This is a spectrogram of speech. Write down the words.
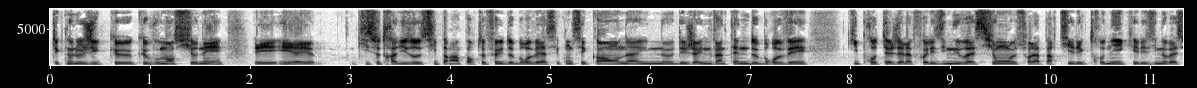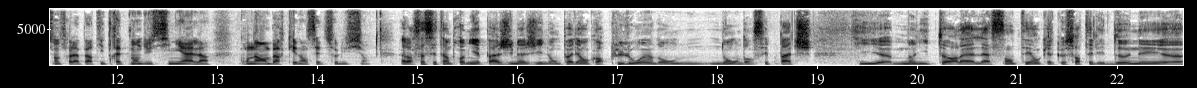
technologiques que, que vous mentionnez. Et, et qui se traduisent aussi par un portefeuille de brevets assez conséquent. On a une, déjà une vingtaine de brevets qui protègent à la fois les innovations sur la partie électronique et les innovations sur la partie traitement du signal qu'on a embarqué dans cette solution. Alors ça, c'est un premier pas, j'imagine. On peut aller encore plus loin, non, non dans ces patchs qui euh, monitorent la, santé en quelque sorte et les données, euh,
